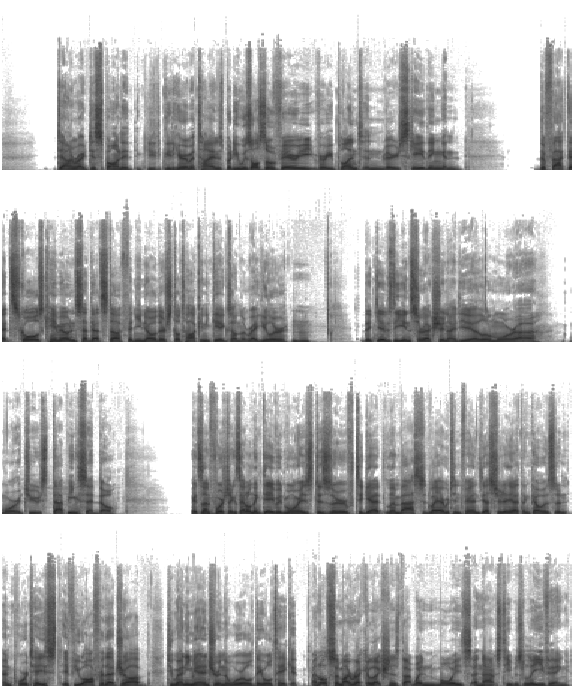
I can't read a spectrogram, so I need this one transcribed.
downright despondent. You could hear him at times, but he was also very, very blunt and very scathing. And the fact that Scholes came out and said that stuff, and you know they're still talking to Giggs on the regular, mm-hmm. that gives the insurrection idea a little more, uh, more juice. That being said, though, it's unfortunate because I don't think David Moyes deserved to get lambasted by Everton fans yesterday. I think that was an, an poor taste. If you offer that job to any manager in the world, they will take it. And also, my recollection is that when Moyes announced he was leaving,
